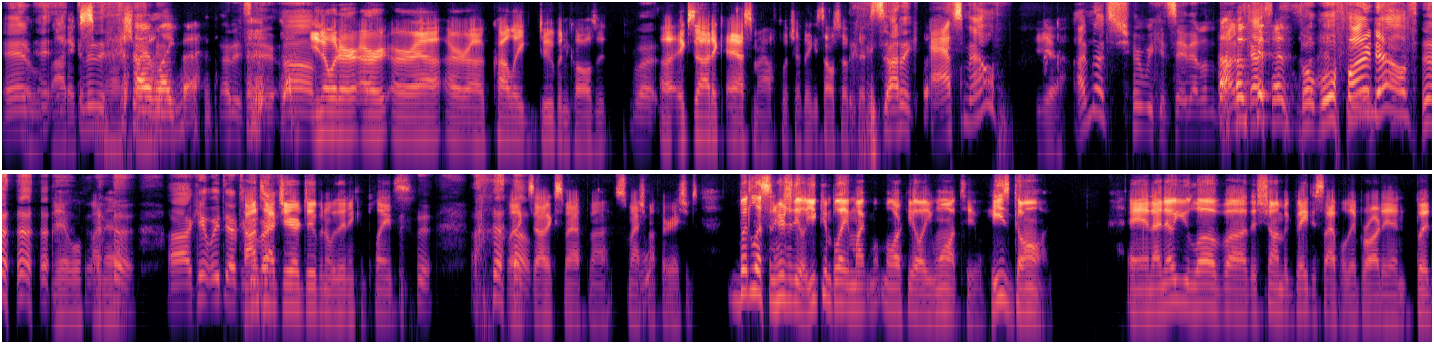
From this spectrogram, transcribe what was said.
and and- Erotic and then they- smash I like that. I do too. Um, you know what our our our, uh, our uh, colleague Dubin calls it? what? Uh, exotic ass mouth, which I think is also fitting. Exotic ass mouth? Yeah, I'm not sure we can say that on the podcast, but we'll find out. yeah, we'll find out. Uh, I can't wait to have to Contact Jared Dubin with any complaints go about back. exotic smash mouth, smash mouth variations. But listen, here's the deal: you can blame Mike Mularkey all you want to. He's gone, and I know you love uh, the Sean McVay disciple they brought in, but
